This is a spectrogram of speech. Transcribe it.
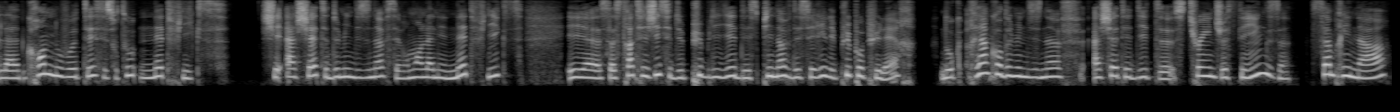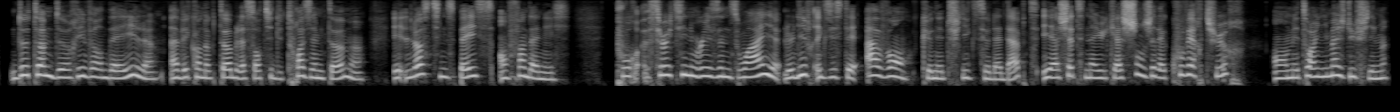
la grande nouveauté, c'est surtout Netflix. Chez Hachette, 2019, c'est vraiment l'année Netflix. Et euh, sa stratégie, c'est de publier des spin-offs des séries les plus populaires. Donc rien qu'en 2019, Hachette édite euh, Stranger Things, Sabrina, deux tomes de Riverdale, avec en octobre la sortie du troisième tome, et Lost in Space en fin d'année. Pour 13 Reasons Why, le livre existait avant que Netflix l'adapte, et Hachette n'a eu qu'à changer la couverture en mettant une image du film.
